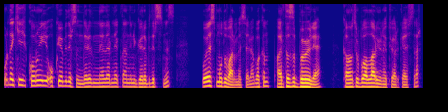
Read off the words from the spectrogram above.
Buradaki konuyu okuyabilirsiniz. Nelerin, eklendiğini görebilirsiniz. OS modu var mesela. Bakın haritası böyle. Counterball'lar yönetiyor arkadaşlar.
